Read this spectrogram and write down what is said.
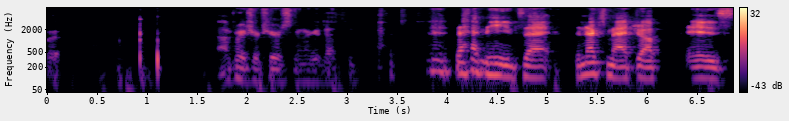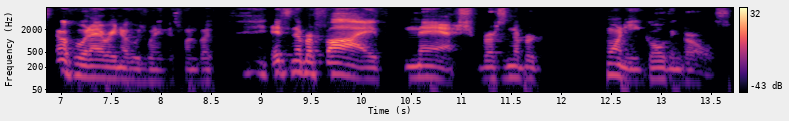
but I'm pretty sure Cheers is going to get dusted. that means that the next matchup is oh, and I already know who's winning this one, but it's number five Mash versus number twenty Golden Girls.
